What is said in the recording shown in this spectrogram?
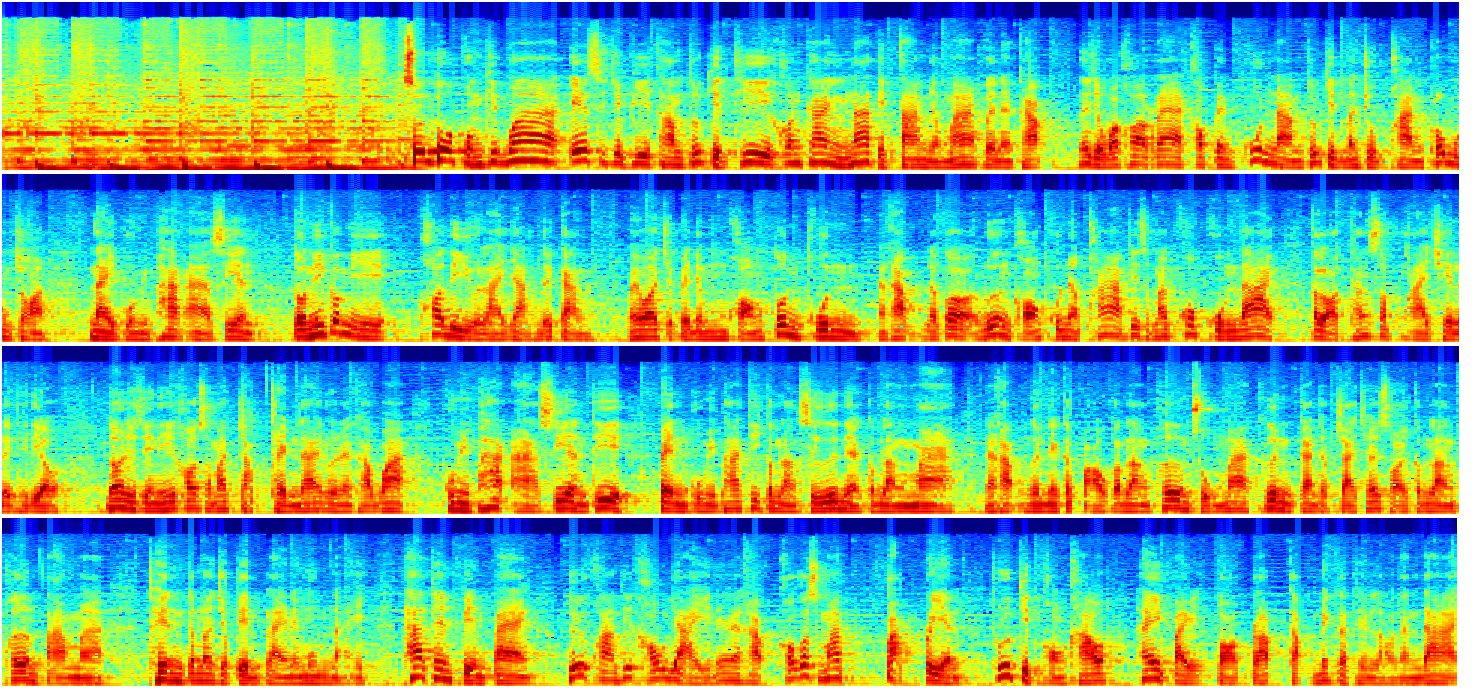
ส่วนตัวผมคิดว่า SCGP ทำธุรกิจที่ค่อนข้างน่าติดตามอย่างมากเลยนะครับ เนื่องจากว่าข้อแรกเขาเป็นผู้นำธุรกิจบรรจุภัณฑ์ครบวงจรในภูมิภาคอาเซียน ตัวนี้ก็มีข้อดีอยู่หลายอย่างด้วยกัน ไม่ว่าจะเป็นในมุมของต้นทุนนะครับ แล้วก็เรื่องของคุณภาพที่สามารถควบคุมได้ตลอดทั้ง supply chain เลยทีเดียว นอกจากนี้เขาสามารถจับเทรนด์ได้ด้วยนะครับว่าภูมิภาคอาเซียนที่เป็นภูมิภาคที่กำลังซื้อเนี่ยกำลังมานะครับเงินในกระเป๋ากำลังเพิ่มสูงมากขึ้น การจับจ่ายใช้สอยกำลังเพิ่มตามมาเทรนด์กำลังจะเปลี่ยนแปลงในมุมไหน ถ้าเทรนด์เปลี่ยนแปลงด้วยความที่เขาใหญ่เนี่ยนะครับเขาก็สามารถปรับเปลี่ยนธุรกิจของเขาให้ไปตอบรับกับ megatrend เหล่านั้นได้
